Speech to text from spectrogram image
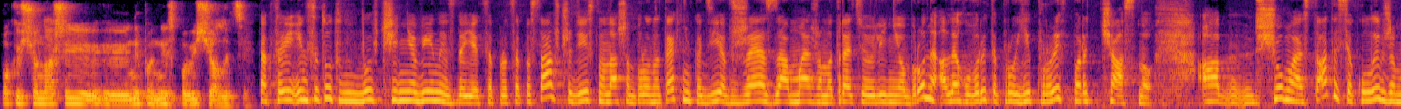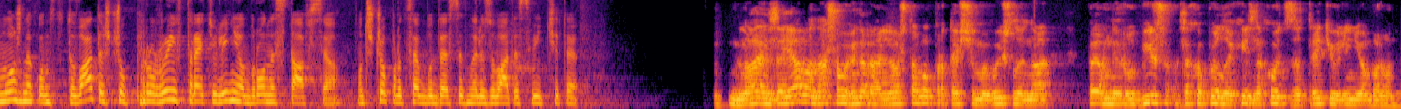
Поки що наші е, не, не сповіщали це. Так, цей інститут вивчення війни здається про це писав. Що дійсно наша бронетехніка діє вже за межами третьої лінії оборони, але говорити про її прорив передчасно. А що має статися, коли вже можна констатувати, що прорив третьої лінії оборони стався? От що про це буде сигналізувати, свідчити? Заява нашого генерального штабу про те, що ми вийшли на певний рубіж, захопили який знаходиться за третьою лінією оборони.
